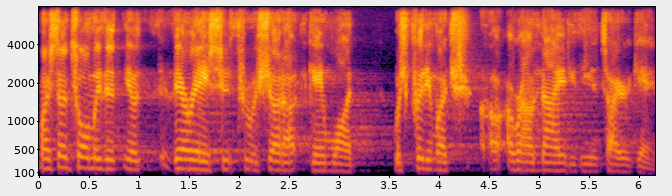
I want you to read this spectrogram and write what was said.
my son told me that you know their ace who threw a shutout in game one was pretty much around 90 the entire game.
